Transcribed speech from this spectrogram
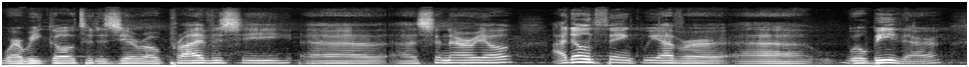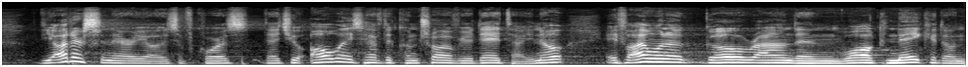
where we go to the zero privacy uh, uh, scenario. I don't think we ever uh, will be there. The other scenario is, of course, that you always have the control of your data. You know, if I want to go around and walk naked on,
